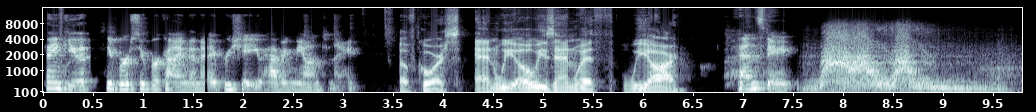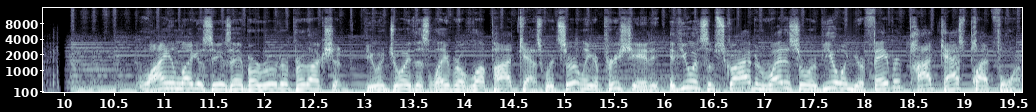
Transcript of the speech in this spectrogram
Thank you. That's super, super kind. And I appreciate you having me on tonight. Of course. And we always end with we are Penn State. Lion Legacy is a Baruder production. If you enjoy this labor of love podcast, we'd certainly appreciate it if you would subscribe and write us a review on your favorite podcast platform.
